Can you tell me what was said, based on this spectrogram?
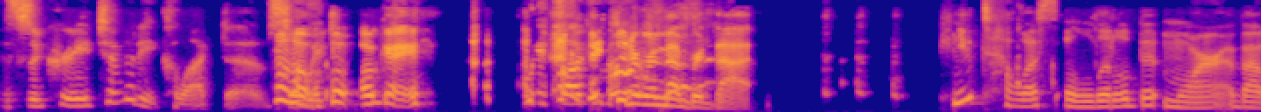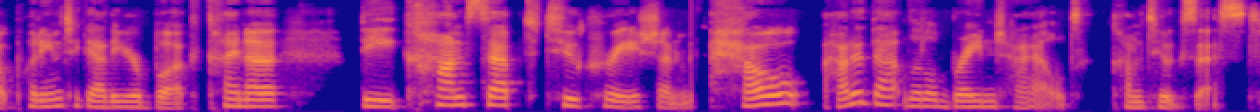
It's the Creativity Collective. So oh, we, okay. We I should have remembered that. Can you tell us a little bit more about putting together your book, kind of the concept to creation? How how did that little brainchild come to exist?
